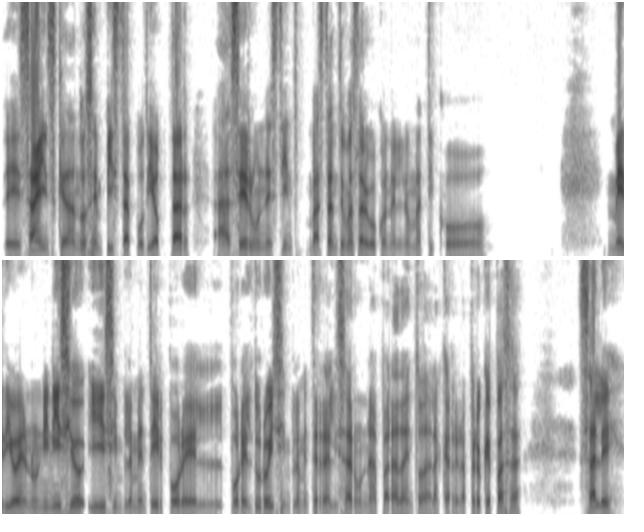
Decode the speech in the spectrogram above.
eh, Sainz quedándose en pista podía optar a hacer un stint bastante más largo con el neumático medio en un inicio y simplemente ir por el, por el duro y simplemente realizar una parada en toda la carrera. Pero ¿qué pasa? Sale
